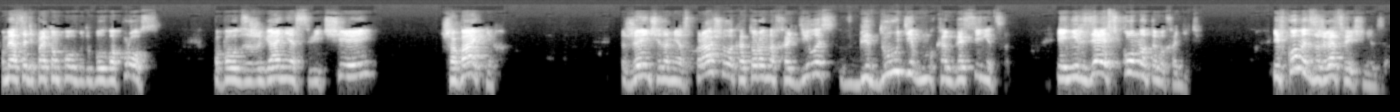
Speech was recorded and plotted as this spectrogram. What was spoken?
У меня, кстати, по этому поводу был вопрос по поводу зажигания свечей шабатних. Женщина меня спрашивала, которая находилась в бедуде в гостинице. И нельзя из комнаты выходить. И в комнате зажигать свечи нельзя.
